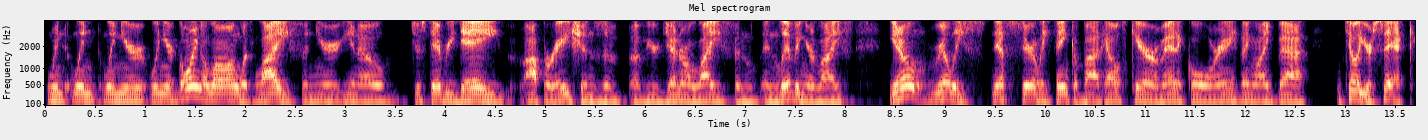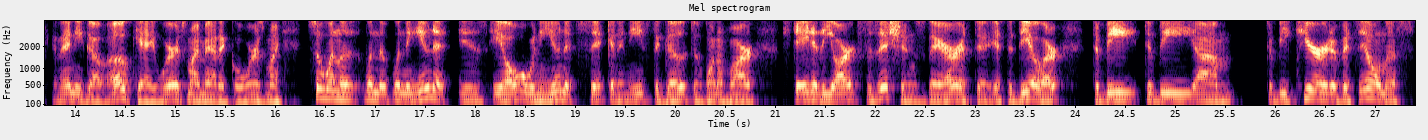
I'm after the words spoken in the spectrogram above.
When when when you're when you're going along with life and you're you know just everyday operations of of your general life and and living your life you don't really necessarily think about healthcare or medical or anything like that until you're sick and then you go okay where's my medical? Where's my so when the when the when the unit is ill or when the unit's sick and it needs to go to one of our state of the art physicians there at the at the dealer to be to be um to be cured of its illness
